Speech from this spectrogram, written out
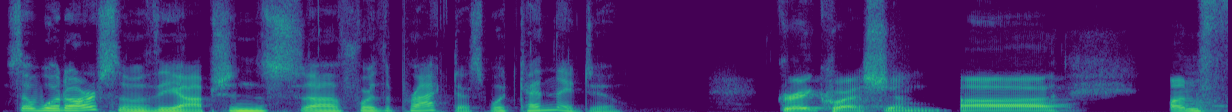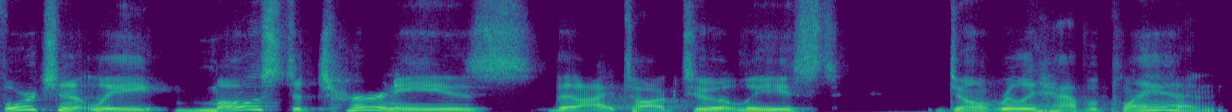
So, what are some of the options uh, for the practice? What can they do? Great question. Uh, unfortunately, most attorneys that I talk to, at least, don't really have a plan.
